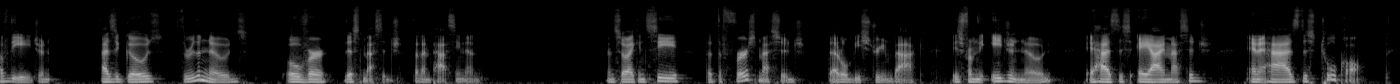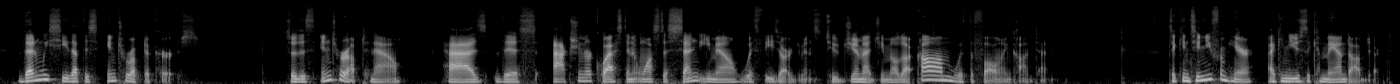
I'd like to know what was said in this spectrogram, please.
of the agent as it goes through the nodes over this message that I'm passing in. And so I can see that the first message that will be streamed back is from the agent node. It has this AI message, and it has this tool call. Then we see that this interrupt occurs. So this interrupt now has this action request and it wants to send email with these arguments to jim at gmail.com with the following content. To continue from here, I can use the command object.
